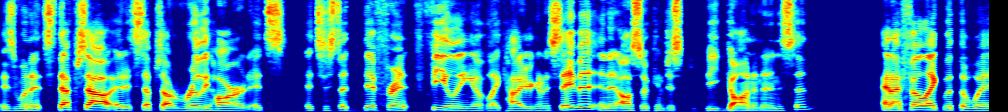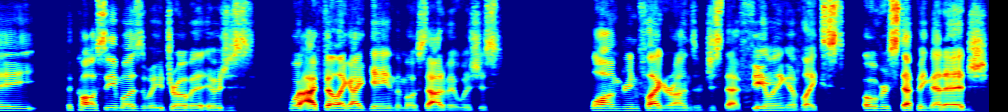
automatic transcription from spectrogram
Is when it steps out and it steps out really hard. It's it's just a different feeling of like how you're gonna save it, and it also can just be gone in an instant. And I felt like with the way the Coliseum was, the way you drove it, it was just what I felt like I gained the most out of it was just long green flag runs of just that feeling of like overstepping that edge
